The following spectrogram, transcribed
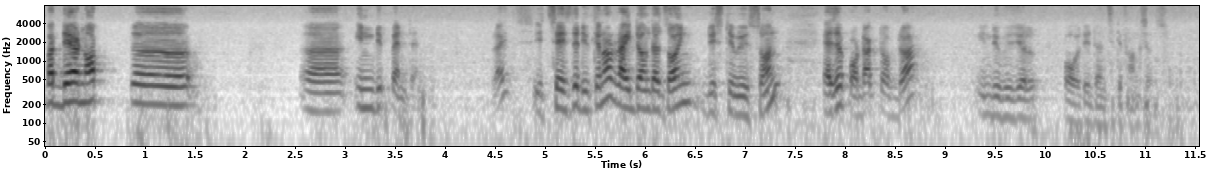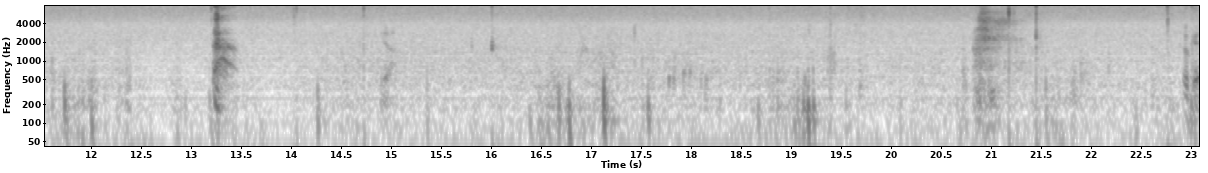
But they are not uh, uh, independent right. It says that you cannot write down the joint distribution as a product of the individual probability density functions. yeah. Okay.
